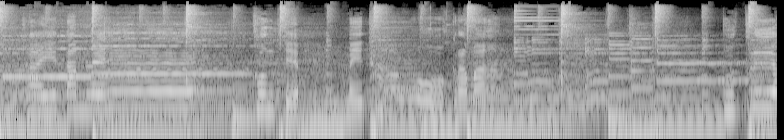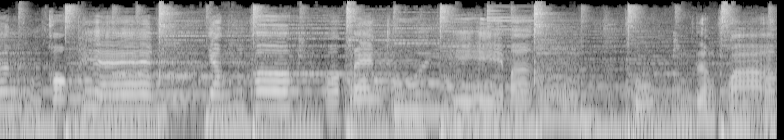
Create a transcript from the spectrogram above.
ำไข่ตำเล็กคงเจ็บไม่เท่ากระมัง ทุกเครื่องของแพงยังพอ ออกแรงช่วยมั่งทุกเรื่องความ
